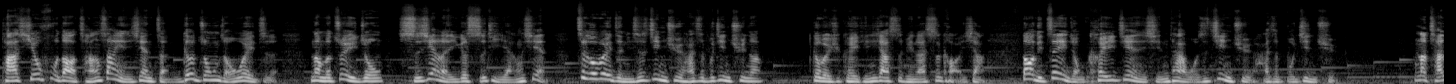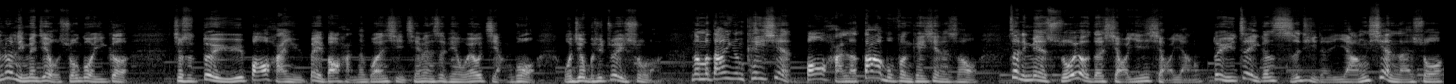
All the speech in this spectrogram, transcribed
它修复到长上影线整个中轴位置，那么最终实现了一个实体阳线。这个位置你是进去还是不进去呢？各位去可以停下视频来思考一下，到底这种 K 线形态我是进去还是不进去？那缠论里面就有说过一个，就是对于包含与被包含的关系，前面的视频我有讲过，我就不去赘述了。那么当一根 K 线包含了大部分 K 线的时候，这里面所有的小阴小阳，对于这一根实体的阳线来说，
